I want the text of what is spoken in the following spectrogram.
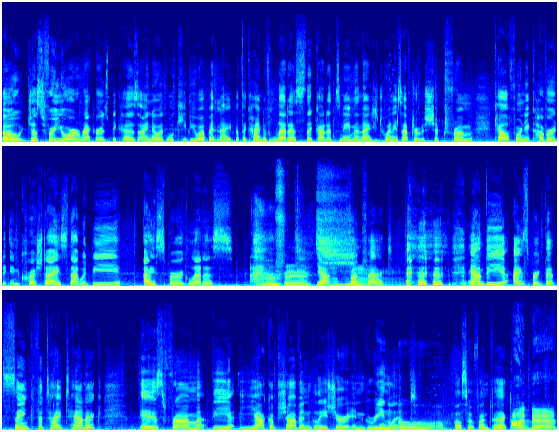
Oh, just for your records, because I know it will keep you up at night, but the kind of lettuce that got its name in the 1920s after it was shipped from California covered in crushed ice, that would be iceberg lettuce. Perfect. Yeah, fun fact. and the iceberg that sank the Titanic is from the Jakobshavn Glacier in Greenland. Oh. Also, fun fact. I bet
